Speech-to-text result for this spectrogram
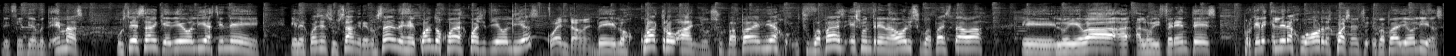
definitivamente. Es más, ustedes saben que Diego Elías tiene el squash en su sangre. ¿No saben desde cuándo juega squash Diego Elías? Cuéntame. De los cuatro años. Su papá venía, su papá es, es su entrenador y su papá estaba, eh, lo llevaba a, a los diferentes, porque él, él era jugador de squash, el papá de Diego Elías,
